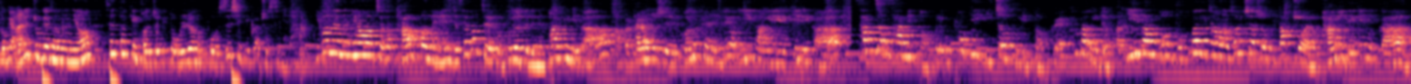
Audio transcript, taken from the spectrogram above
여기 아래쪽에서는요 세탁기 건조기 또 올려놓고 쓰시기가 좋습니다. 이번에는요 제가 다음번에 이제 세 번째로 보여드리는 방입니다. 아까 다용도실 건너편인데요. 이 방의 길이가 3.4m 그리고 폭이 2.9m 꽤 큰 방이죠. 이 방도 북박이장 하나 설치하셔도 딱 좋아요. 방이 4개니까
